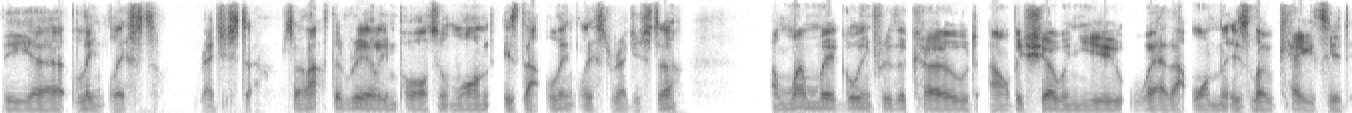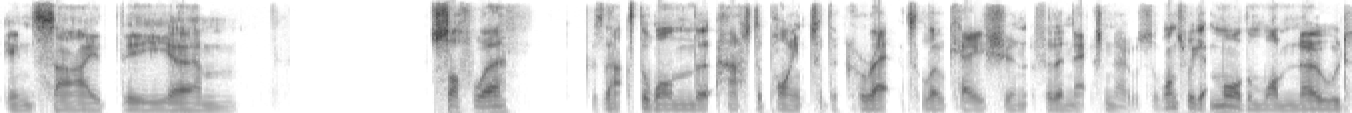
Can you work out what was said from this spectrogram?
the uh, link list register. So that's the really important one is that link list register. And when we're going through the code, I'll be showing you where that one is located inside the um, software, because that's the one that has to point to the correct location for the next node. So once we get more than one node,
